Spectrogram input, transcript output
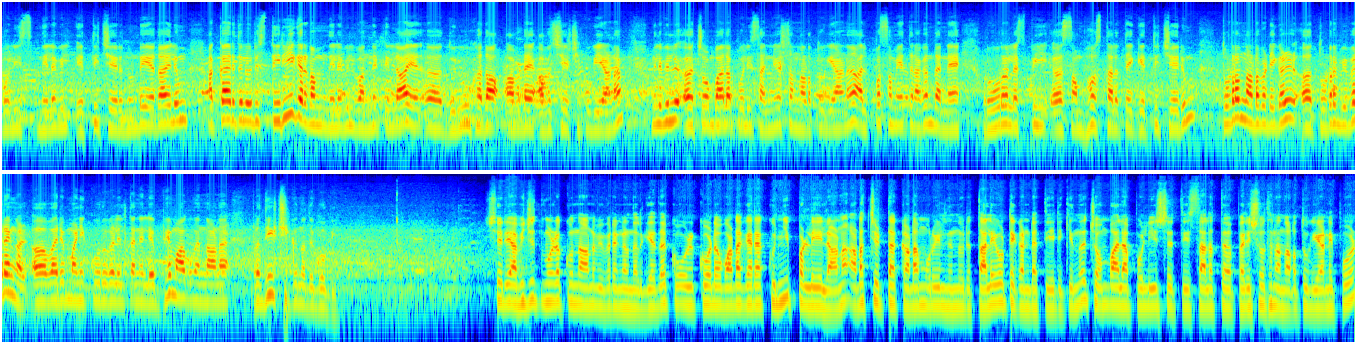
പോലീസ് നിലവിൽ എത്തിച്ചേരുന്നുണ്ട്. ഏതായാലും അക്കാര്യത്തിൽ ഒരു സ്ഥിരീകരണം നിലവിൽ വന്നിട്ടില്ല. ദുരൂഹത അവിടെ അവശേഷിക്കുകയാണ്. നിലവിൽ ചോമ്പാല പോലീസ് അന്വേഷണം നടത്തുകയാണ്. അല്പസമയത്തിനകം തന്നെ റൂറൽ എസ് പി സംഭവ സ്ഥലത്തേക്ക് എത്തിച്ചേരും. തുടർ നടപടികൾ തുടർ വിവരങ്ങൾ വരും മണിക്കൂറുകളിൽ തന്നെ ലഭ്യമാകുമെന്നാണ് പ്രതീക്ഷിക്കുന്നത് ഗോപി. ശരി അഭിജിത്ത് മുഴക്കുന്നാണ് വിവരങ്ങൾ നൽകിയത്. കോഴിക്കോട് വടകര കുഞ്ഞിപ്പള്ളിയിലാണ് അടച്ചിട്ട കടമുറിയിൽ നിന്നൊരു തലയോട്ടി കണ്ടെത്തിയിരിക്കുന്നത്. ചൊമ്പാല പോലീസ് എത്തി സ്ഥലത്ത് പരിശോധന നടത്തുകയാണ് ഇപ്പോൾ.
